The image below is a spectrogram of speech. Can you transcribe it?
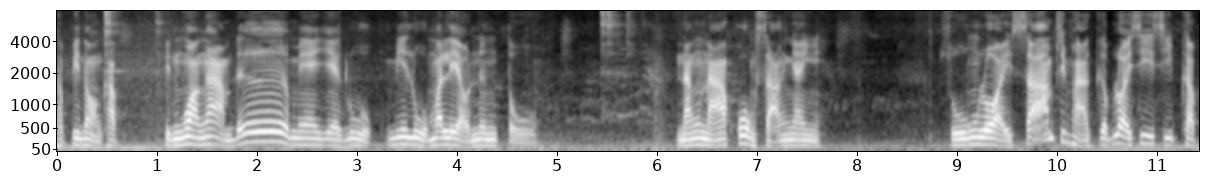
ครับพี่น้องครับ เป็นง่วงงามเด้อแม่แยกลูก มีลูกมาแล้วหนึ่งโตวหนังหนาโค้งสางใหญ่สูงร้อยสามสิบหาเกือบร้อยสี่สิบครับ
